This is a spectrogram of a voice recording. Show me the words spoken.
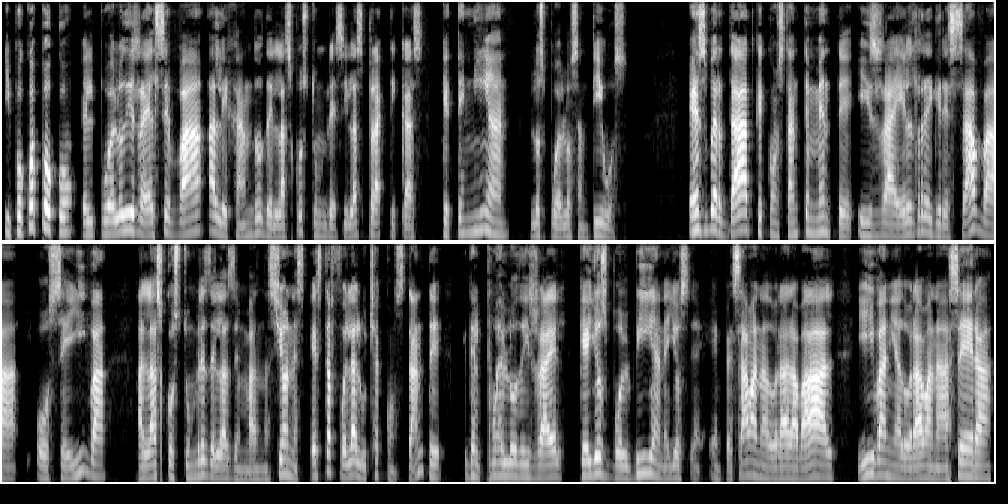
Y poco a poco el pueblo de Israel se va alejando de las costumbres y las prácticas que tenían los pueblos antiguos. Es verdad que constantemente Israel regresaba o se iba a las costumbres de las demás naciones. Esta fue la lucha constante del pueblo de Israel, que ellos volvían, ellos eh, empezaban a adorar a Baal, iban y adoraban a Acera,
